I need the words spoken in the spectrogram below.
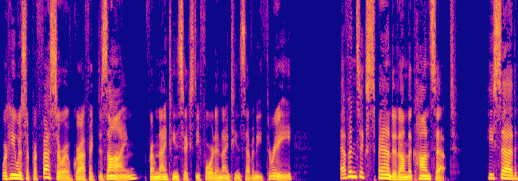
where he was a professor of graphic design from 1964 to 1973, Evans expanded on the concept. He said,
